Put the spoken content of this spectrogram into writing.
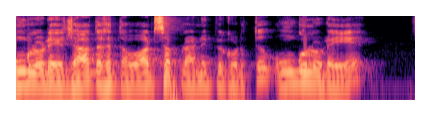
உங்களுடைய ஜாதகத்தை வாட்ஸ்அப்பில் அனுப்பி கொடுத்து உங்களுடைய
